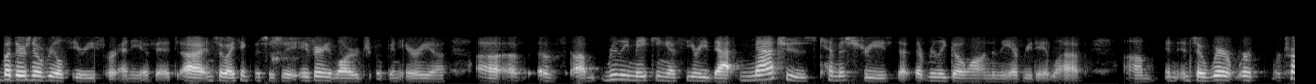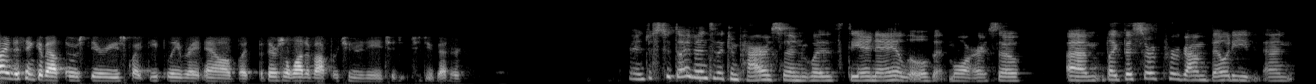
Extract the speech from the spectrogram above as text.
But there's no real theory for any of it. Uh, and so I think this is a, a very large open area uh, of, of um, really making a theory that matches chemistries that, that really go on in the everyday lab. Um, and, and, so we're, we're, we're trying to think about those theories quite deeply right now, but, but there's a lot of opportunity to, to do better. And just to dive into the comparison with DNA a little bit more, so um, like this sort of programmability and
